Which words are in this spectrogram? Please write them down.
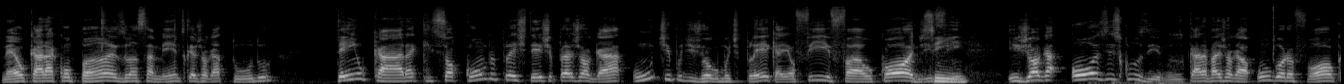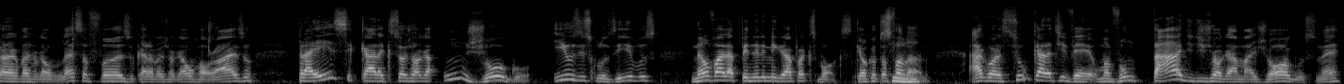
né? O cara acompanha os lançamentos, quer jogar tudo. Tem o cara que só compra o PlayStation para jogar um tipo de jogo multiplayer, que aí é o FIFA, o COD, Sim. enfim, e joga os exclusivos. O cara vai jogar o God of War, o cara vai jogar o Last of Us, o cara vai jogar o Horizon. Para esse cara que só joga um jogo e os exclusivos, não vale a pena ele migrar para Xbox, que é o que eu tô Sim. falando. Agora, se o cara tiver uma vontade de jogar mais jogos, né?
